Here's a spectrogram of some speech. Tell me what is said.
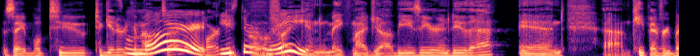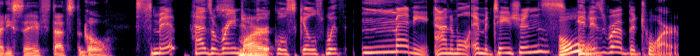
was able to to get her to come Smart. outside barking. Use the rake. If I can make my job easier and do that and um, keep everybody safe, that's the goal. Smith has a range Smart. of vocal skills with many animal imitations Oh. in his repertoire.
